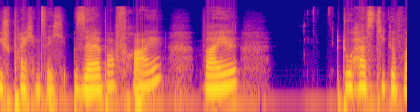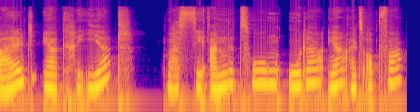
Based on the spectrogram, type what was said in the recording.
die sprechen sich selber frei, weil du hast die Gewalt ja kreiert, du hast sie angezogen oder ja als Opfer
